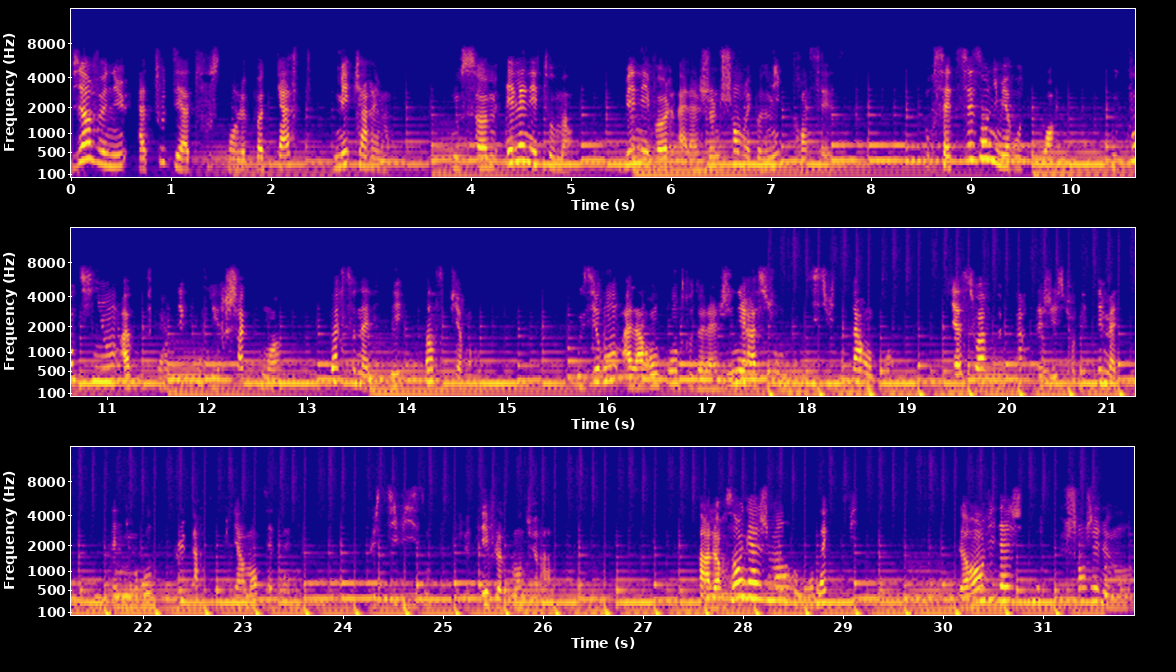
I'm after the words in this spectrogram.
Bienvenue à toutes et à tous dans le podcast Mais carrément. Nous sommes Hélène et Thomas, bénévoles à la Jeune Chambre économique française. Pour cette saison numéro 3, nous continuons à vous faire découvrir chaque mois une personnalité inspirante. Nous irons à la rencontre de la génération de 18-40 ans qui a soif de partager sur des thématiques que nous animerons plus particulièrement cette année, le civisme et le développement durable. Par leurs engagements ou leurs activités, leur envie d'agir de changer le monde,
